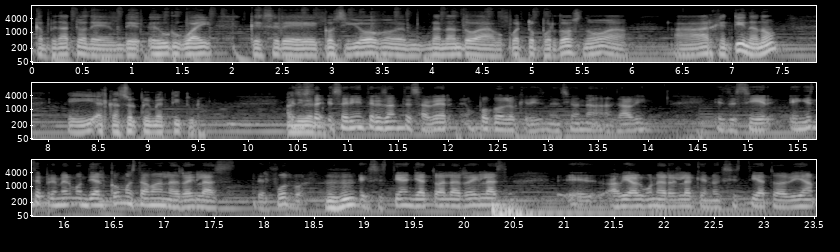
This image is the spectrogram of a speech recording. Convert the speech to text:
campeonato de, Uruguay que se le consiguió ganando a 4 por 2 ¿no? A, Argentina, ¿no? Y alcanzó el primer título. Sería interesante saber un poco lo que menciona Gaby es decir, en este primer mundial, ¿cómo estaban las reglas del fútbol? ¿Existían ya todas las reglas? Eh, ¿Había alguna regla que no existía todavía?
